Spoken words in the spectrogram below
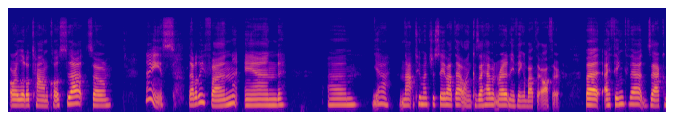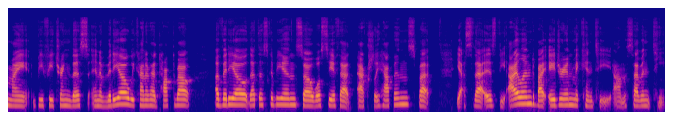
or a little town close to that. So nice. That'll be fun. And um, yeah, not too much to say about that one because I haven't read anything about the author. But I think that Zach might be featuring this in a video. We kind of had talked about a video that this could be in, so we'll see if that actually happens. But yes, that is The Island by Adrian McKinty on the 17th.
